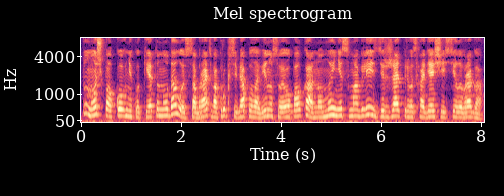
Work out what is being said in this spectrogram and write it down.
ту ночь полковнику Кеттону удалось собрать вокруг себя половину своего полка, но мы не смогли сдержать превосходящие силы врага.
